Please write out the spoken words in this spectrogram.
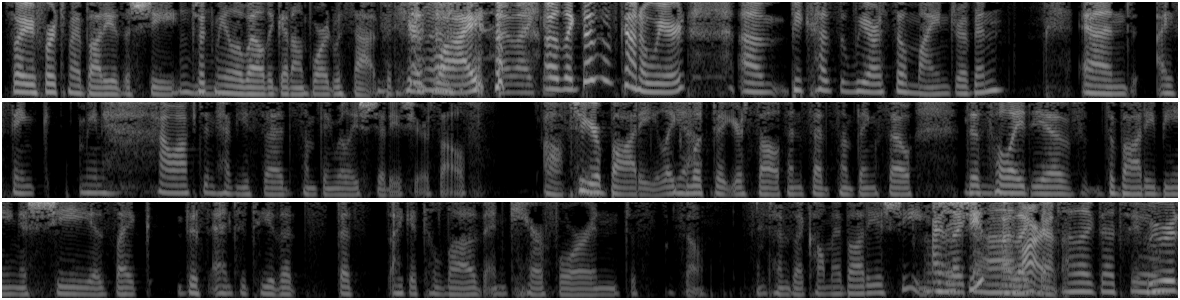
So I refer to my body as a she. It Took me a little while to get on board with that, but here's why. I like I was like, this is kind of weird. Um, because we are so mind driven. And I think, I mean, how often have you said something really shitty to yourself? To your body, like Yeah. looked at yourself and said something. So this whole idea of the body being a she is like this entity that's that's I get to love and care for, and just so sometimes I call my body a she. I like She's that. I like that. I like that too. We were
